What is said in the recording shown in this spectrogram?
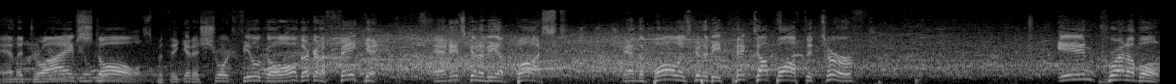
And the drive stalls, but they get a short field goal. Oh, they're going to fake it. And it's going to be a bust. And the ball is going to be picked up off the turf. Incredible.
